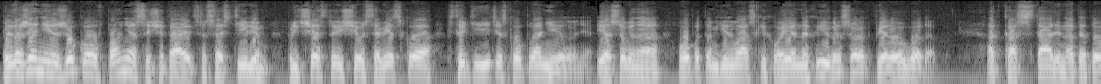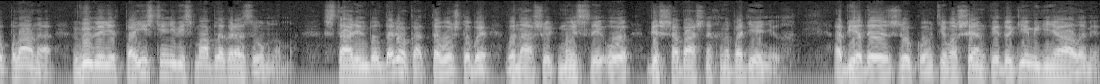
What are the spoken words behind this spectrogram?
Предложение Жукова вполне сочетается со стилем предшествующего советского стратегического планирования и особенно опытом январских военных игр 1941 года. Отказ Сталина от этого плана выглядит поистине весьма благоразумным. Сталин был далек от того, чтобы вынашивать мысли о бесшабашных нападениях. Обедая с Жуковым, Тимошенко и другими генералами,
